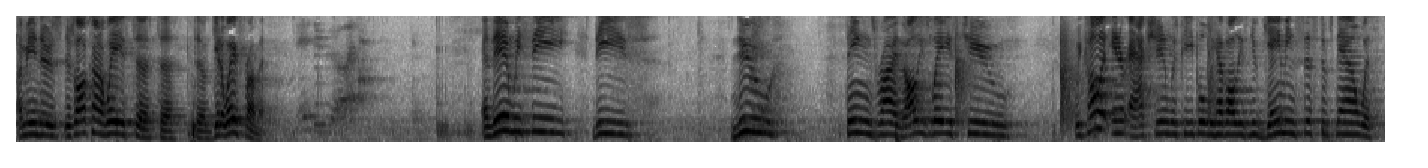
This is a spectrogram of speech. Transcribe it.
I mean, there's, there's all kind of ways to, to, to get away from it. And then we see these new things rise and all these ways to we call it interaction with people. We have all these new gaming systems now with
